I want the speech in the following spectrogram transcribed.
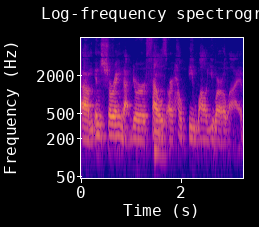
um, ensuring that your cells are healthy while you are alive.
